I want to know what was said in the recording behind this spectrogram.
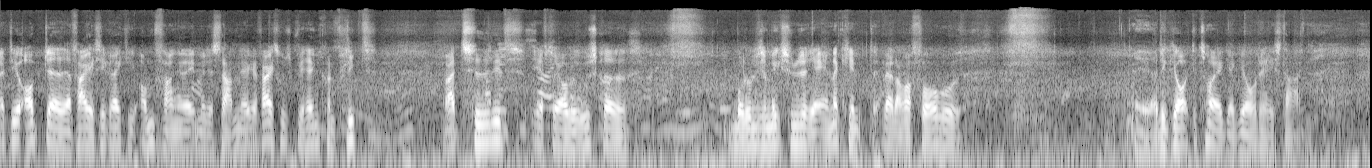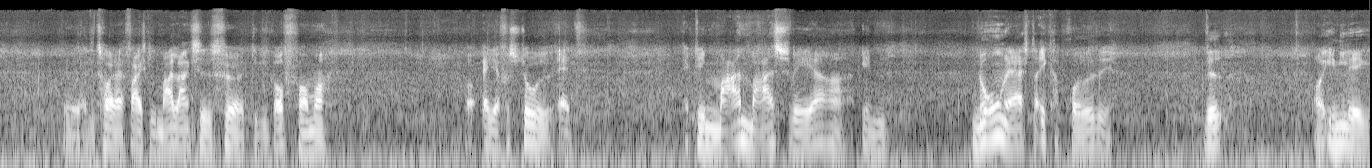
og det opdagede jeg faktisk ikke rigtig omfanget af med det samme. Jeg kan faktisk huske, at vi havde en konflikt ret tidligt, efter jeg var blevet udskrevet, hvor du ligesom ikke synes, at jeg anerkendte, hvad der var foregået. Øh, og det, gjorde, det tror jeg ikke, jeg gjorde det her i starten. Øh, og det tror jeg der faktisk gik meget lang tid før, det gik op for mig, at jeg forstod, at, at det er meget, meget sværere end nogen af os, der ikke har prøvet det, ved at indlægge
